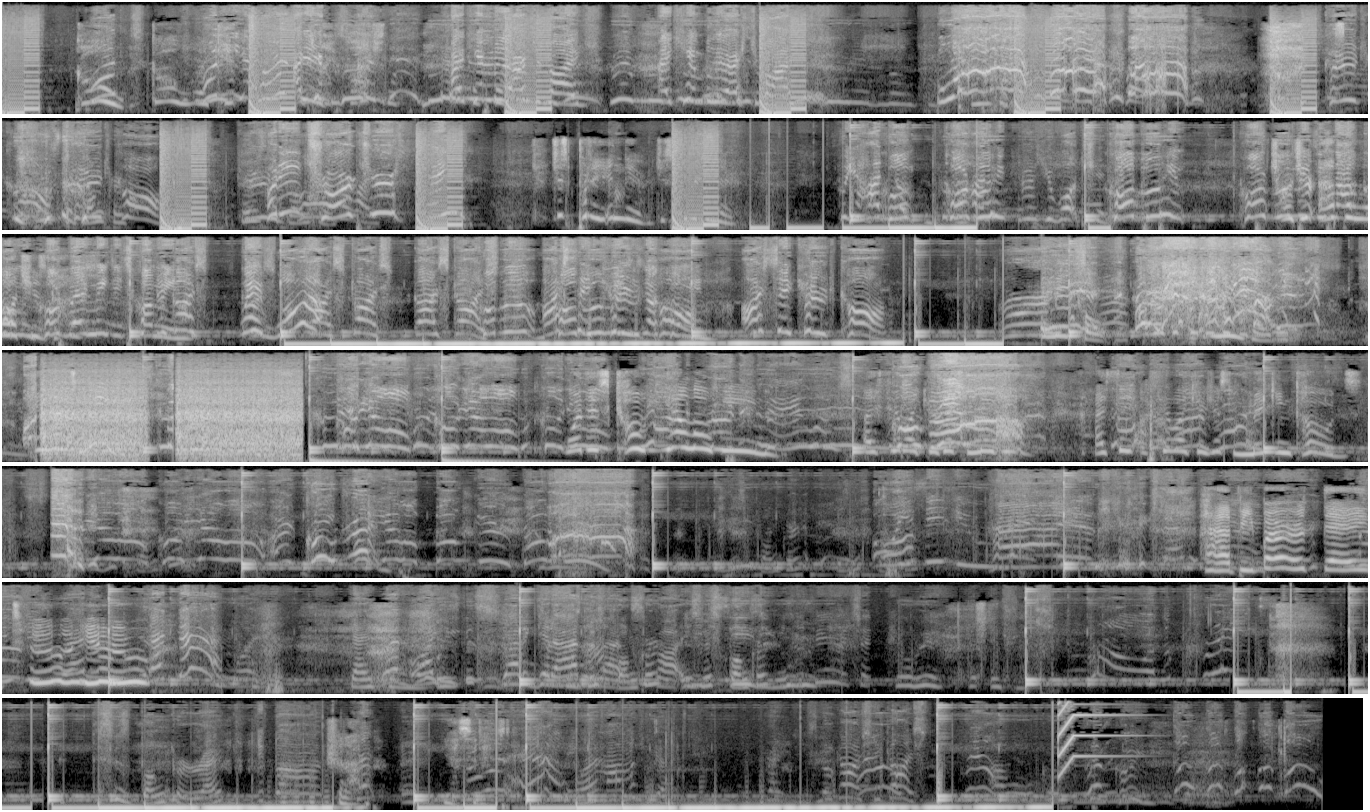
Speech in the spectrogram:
Go, go. I can't. you I I say code car. Code yellow, code yellow, What does code yellow mean? I feel like you're just making. I think I feel like you're just making codes. Happy birthday to you. Like that. Guys, Red, why you gotta get out of this that bunker? spot. Is this bunker? this is bunker, right? Shut up. Yes, it is. What? Guys, guys.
